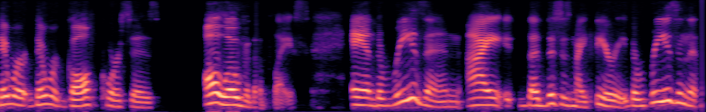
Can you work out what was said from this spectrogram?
there were there were golf courses all over the place. And the reason i the, this is my theory. The reason that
